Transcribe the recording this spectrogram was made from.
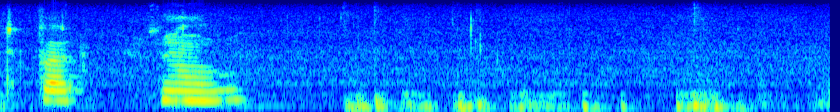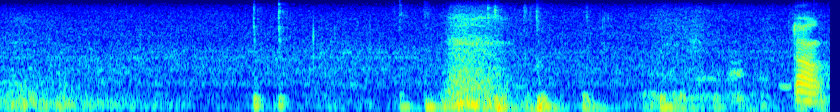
Тепер знову. Так,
